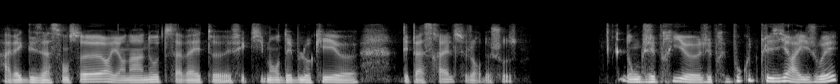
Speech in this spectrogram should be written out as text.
avec des ascenseurs. Il y en a un autre, ça va être euh, effectivement débloquer euh, des passerelles, ce genre de choses. Donc j'ai pris, euh, j'ai pris beaucoup de plaisir à y jouer.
